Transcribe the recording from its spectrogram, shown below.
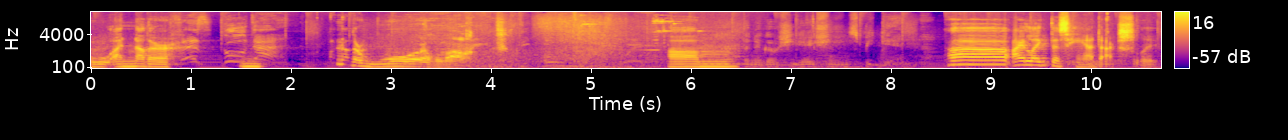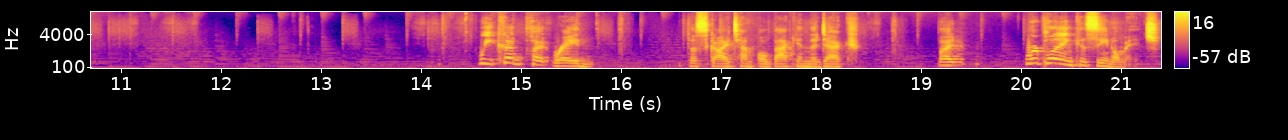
Ooh, another another warlock. Um, The negotiations begin. uh, I like this hand actually. We could put Raid the Sky Temple back in the deck, but we're playing Casino Mage.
